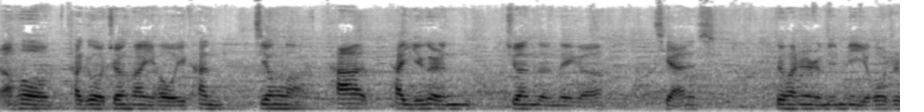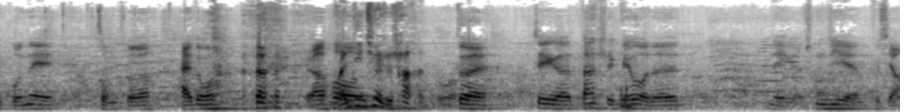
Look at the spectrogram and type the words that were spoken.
然后他给我捐款以后，我一看惊了，他他一个人捐的那个钱，兑换成人民币以后是国内总和还多。然后环境确实差很多。对，这个当时给我的那个冲击也不小。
